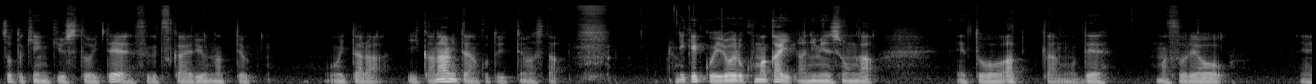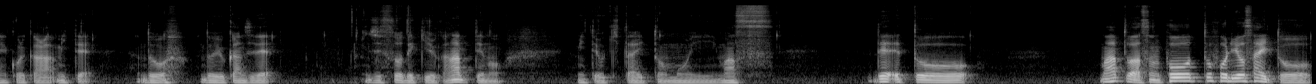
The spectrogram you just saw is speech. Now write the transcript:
ちょっと研究しといてすぐ使えるようになっておいたらいいかなみたいなこと言ってました。で結構いろいろ細かいアニメーションが、えっと、あったので、まあ、それを、えー、これから見てどうどういう感じで実装できるかなっていうのを見ておきたいと思いますでえっとまあ、あとはそのポートフォリオサイトを、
